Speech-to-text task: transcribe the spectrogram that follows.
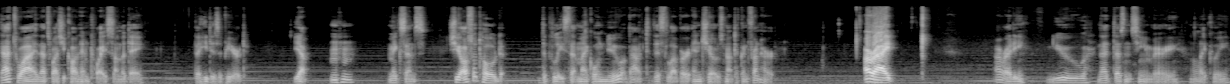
That's why that's why she called him twice on the day that he disappeared. Yep. Mm-hmm. Makes sense. She also told the police that Michael knew about this lover and chose not to confront her. Alright. Alrighty. You. That doesn't seem very likely.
